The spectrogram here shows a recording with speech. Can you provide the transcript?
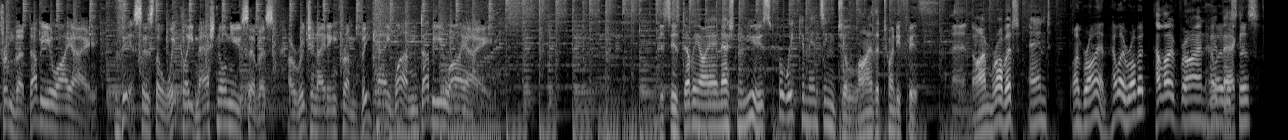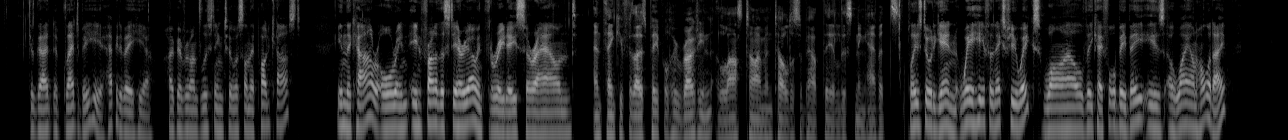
From the WIA, this is the weekly national news service originating from VK1 WIA. This is WIA National News for week commencing July the 25th. And I'm Robert, and I'm Brian. Hello, Robert. hello, Brian. Hello, We're listeners. Good- Glad, glad to be here. Happy to be here. Hope everyone's listening to us on their podcast, in the car, or in, in front of the stereo in 3D surround. And thank you for those people who wrote in last time and told us about their listening habits. Please do it again. We're here for the next few weeks while VK4BB is away on holiday.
